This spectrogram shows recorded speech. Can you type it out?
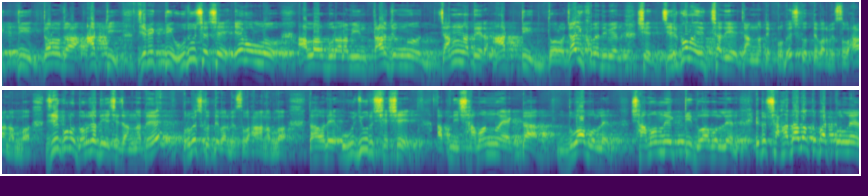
একটি দরজা আটটি। যে ব্যক্তি উদু শেষে এ বলল, আল্লাহ রব্বুল আলমিন তার জন্য জান্নাতের আটটি দরজাই খুলে দিবেন। সে যে কোনো ইচ্ছা দিয়ে জান্নাতে প্রবেশ করতে পারবে সোহান আল্লাহ যে কোনো দরজা দিয়ে সে জান্নাতে প্রবেশ করতে পারবে সোহান আল্লাহ তাহলে উজুর শেষে আপনি সামান্য একটা দোয়া বললেন, সামান্য একটি দোয়া বললেন, একটু শাহাদা বাক্য পাঠ করলেন,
